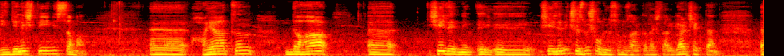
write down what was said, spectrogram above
bilgeleştiğiniz zaman e, hayatın daha e, şeylerini e, e, şeylerini çözmüş oluyorsunuz arkadaşlar gerçekten. E,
